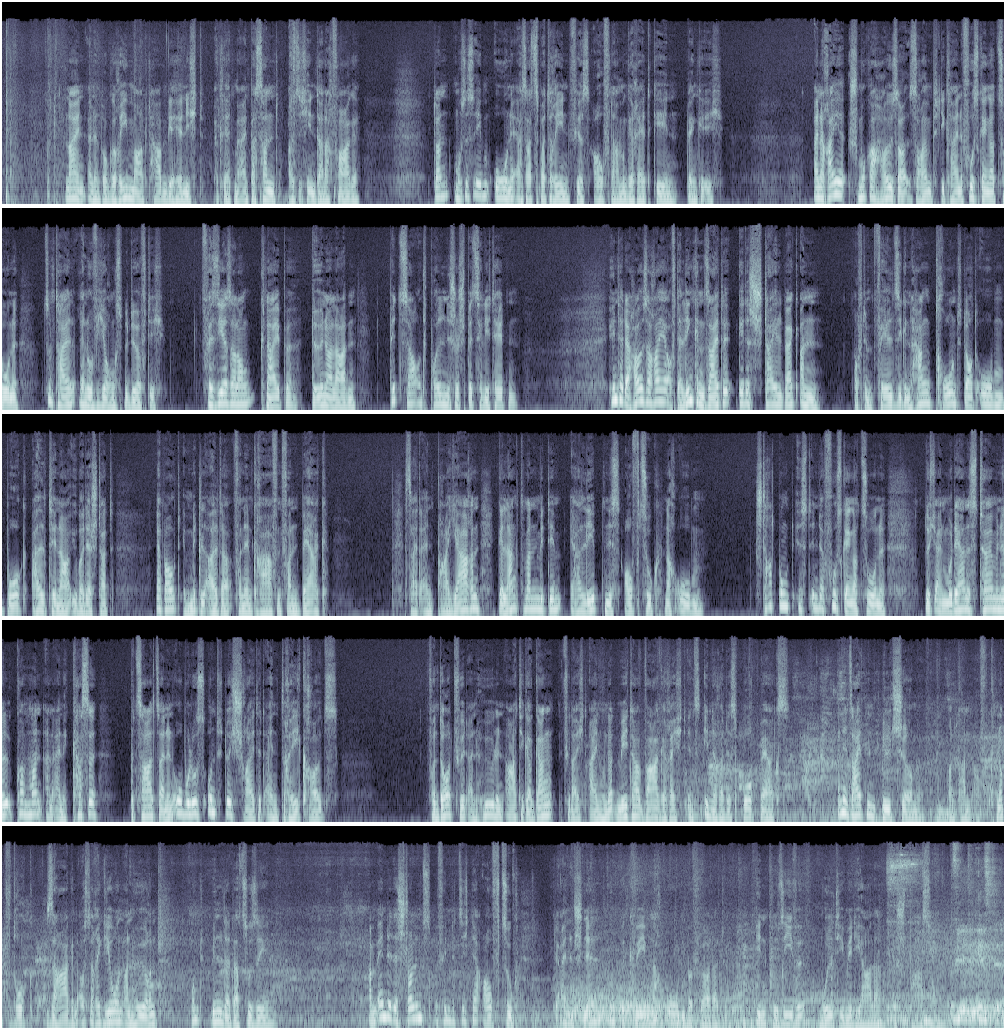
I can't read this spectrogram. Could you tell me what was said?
Nein, einen Drogeriemarkt haben wir hier nicht, erklärt mir ein Passant, als ich ihn danach frage. Dann muss es eben ohne Ersatzbatterien fürs Aufnahmegerät gehen, denke ich. Eine Reihe schmucker Häuser säumt die kleine Fußgängerzone, zum Teil renovierungsbedürftig. Frisiersalon, Kneipe, Dönerladen, Pizza und polnische Spezialitäten – hinter der Häuserreihe auf der linken Seite geht es steil bergan. Auf dem felsigen Hang thront dort oben Burg Altena über der Stadt, erbaut im Mittelalter von den Grafen van Berg. Seit ein paar Jahren gelangt man mit dem Erlebnisaufzug nach oben. Startpunkt ist in der Fußgängerzone. Durch ein modernes Terminal kommt man an eine Kasse, bezahlt seinen Obolus und durchschreitet ein Drehkreuz. Von dort führt ein höhlenartiger Gang, vielleicht 100 Meter, waagerecht ins Innere des Burgbergs. An den Seiten Bildschirme. Man kann auf Knopfdruck Sagen aus der Region anhören und Bilder dazu sehen. Am Ende des Stollens befindet sich der Aufzug, der einen schnell und bequem nach oben befördert, inklusive multimedialer Bespaßung. Verehrte Gäste,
